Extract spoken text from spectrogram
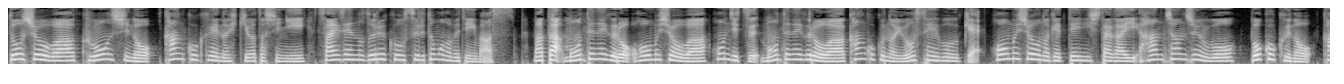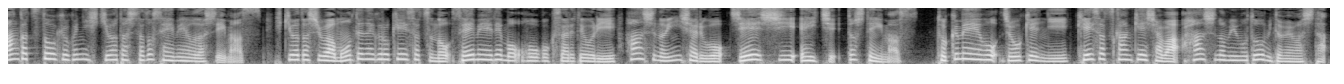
同省はクオン氏の韓国への引き渡しに最善の努力をするとも述べています。また、モンテネグロ法務省は本日、モンテネグロは韓国の要請を受け、法務省の決定に従い、ハン・チャンジュンを母国の管轄当局に引き渡したと声明を出しています。引き渡しはモンテネグロ警察の声明でも報告されており、ハン氏のイニシャルを JCH としています。匿名を条件に警察関係者はハン氏の身元を認めました。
